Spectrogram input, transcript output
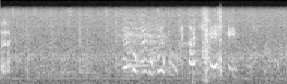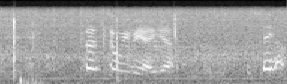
okay. That's still BB-8, yeah. Stay up.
